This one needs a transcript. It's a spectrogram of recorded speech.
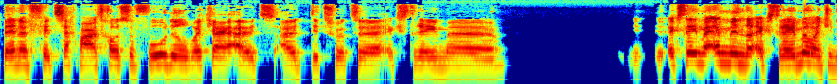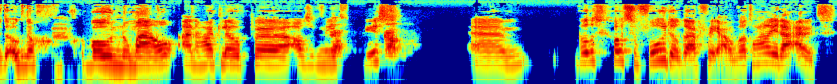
benefit, zeg maar, het grootste voordeel wat jij uit, uit dit soort uh, extreme, extreme en minder extreme, want je doet ook nog gewoon normaal aan hardlopen, uh, als ik me niet ja, vergis. Ja. Um, wat is het grootste voordeel daar voor jou? Wat haal je daaruit?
